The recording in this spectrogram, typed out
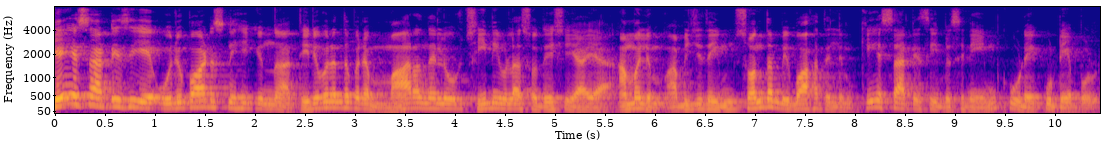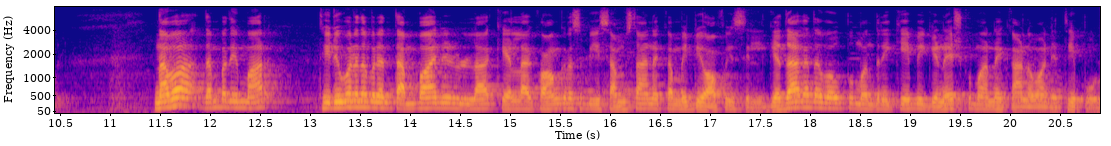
കെ എസ് ആർ ടി സിയെ ഒരുപാട് സ്നേഹിക്കുന്ന തിരുവനന്തപുരം മാറനെല്ലൂർ ചീനിവിള സ്വദേശിയായ അമലും അഭിജിതയും സ്വന്തം വിവാഹത്തിലും K S R T C ബസ്സിനെയും കൂടെ കൂട്ടിയപ്പോൾ. നവ ദമ്പതിമാർ തിരുവനന്തപുരം തമ്പാനിലുള്ള കേരള കോൺഗ്രസ് ബി സംസ്ഥാന കമ്മിറ്റി ഓഫീസിൽ ഗതാഗത വകുപ്പ് മന്ത്രി കെ ബി ഗണേഷ് കുമാറിനെ കാണുവാൻ എത്തിയപ്പോൾ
